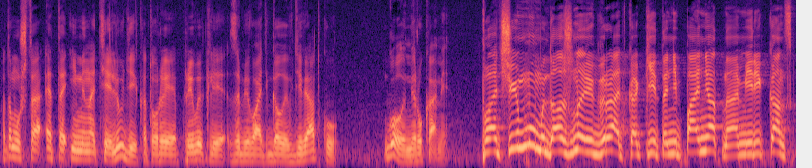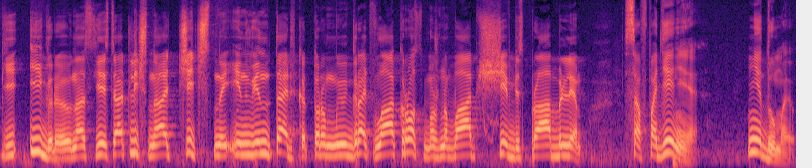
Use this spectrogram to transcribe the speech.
Потому что это именно те люди, которые привыкли забивать голы в девятку голыми руками. Почему мы должны играть в какие-то непонятные американские игры? У нас есть отличный отечественный инвентарь, в котором играть в лакросс можно вообще без проблем. Совпадение? Не думаю.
